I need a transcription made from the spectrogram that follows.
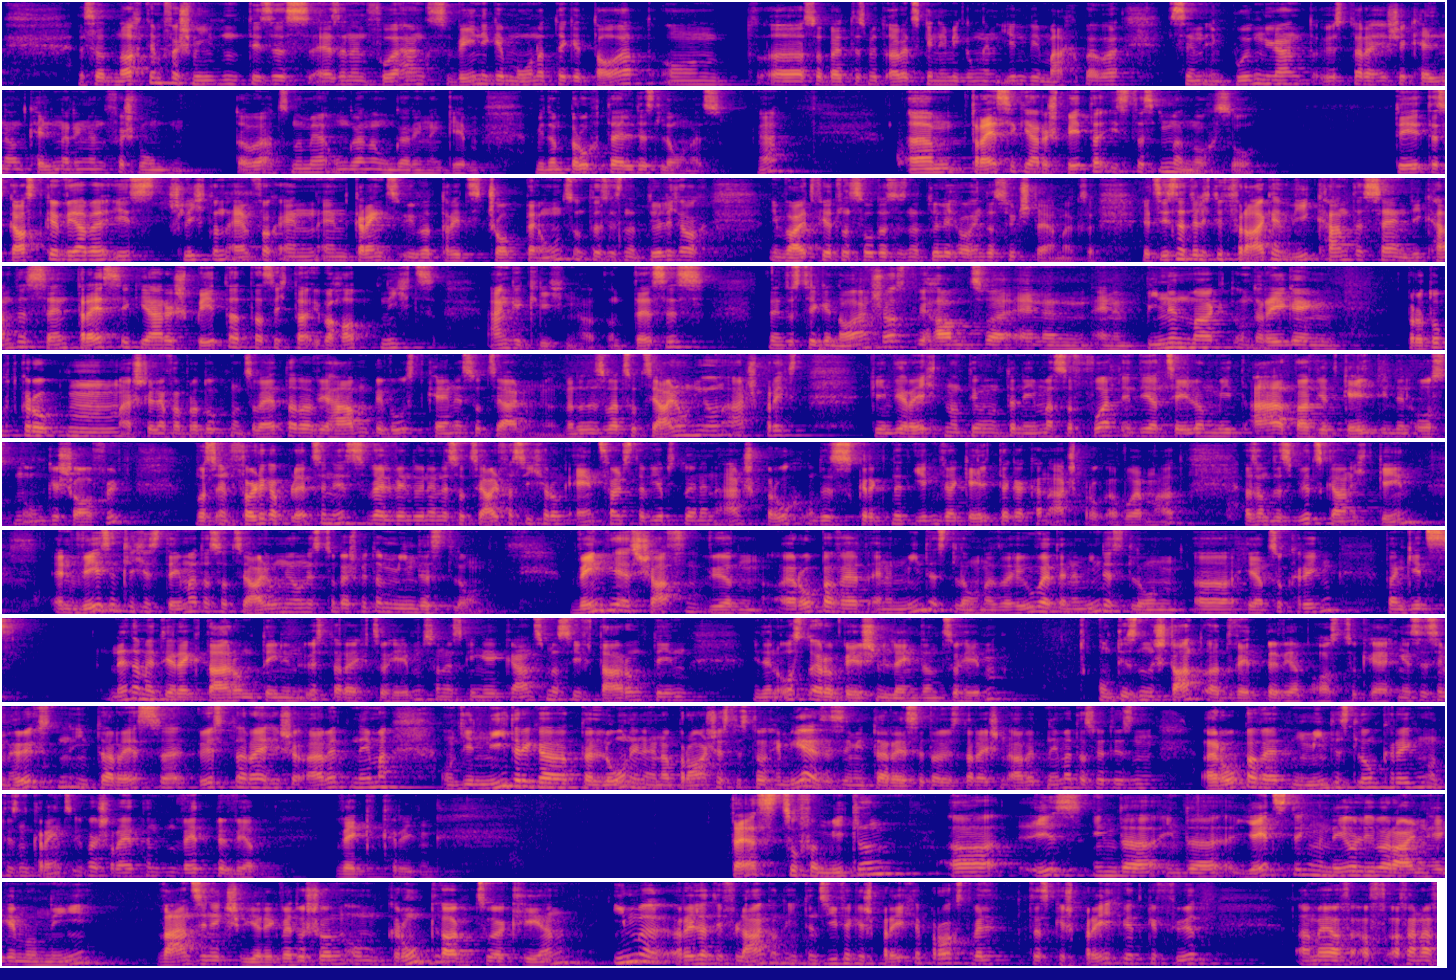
Es hat nach dem Verschwinden dieses Eisernen Vorhangs wenige Monate gedauert und äh, sobald das mit Arbeitsgenehmigungen irgendwie machbar war, sind im Burgenland österreichische Kellner und Kellnerinnen verschwunden. Da hat es nur mehr Ungarn und Ungarinnen gegeben, mit einem Bruchteil des Lohnes. Ja? Ähm, 30 Jahre später ist das immer noch so. Die, das Gastgewerbe ist schlicht und einfach ein, ein Grenzübertrittsjob bei uns und das ist natürlich auch im Waldviertel so, dass es natürlich auch in der Südsteiermark so. Jetzt ist natürlich die Frage, wie kann das sein? Wie kann das sein, 30 Jahre später, dass sich da überhaupt nichts angeglichen hat? Und das ist, wenn du es dir genau anschaust, wir haben zwar einen, einen Binnenmarkt und regeln Produktgruppen, Erstellung von Produkten und so weiter, aber wir haben bewusst keine Sozialunion. Wenn du das Wort Sozialunion ansprichst, gehen die Rechten und die Unternehmer sofort in die Erzählung mit, ah, da wird Geld in den Osten umgeschaufelt was ein völliger Blödsinn ist, weil wenn du in eine Sozialversicherung einzahlst, erwirbst du einen Anspruch und es kriegt nicht irgendwer Geld, der gar keinen Anspruch erworben hat. Also um das wird es gar nicht gehen. Ein wesentliches Thema der Sozialunion ist zum Beispiel der Mindestlohn. Wenn wir es schaffen würden, europaweit einen Mindestlohn, also EU-weit einen Mindestlohn äh, herzukriegen, dann geht es nicht einmal direkt darum, den in Österreich zu heben, sondern es ginge ganz massiv darum, den in den osteuropäischen Ländern zu heben und diesen Standortwettbewerb auszugleichen. Es ist im höchsten Interesse österreichischer Arbeitnehmer und je niedriger der Lohn in einer Branche ist, desto mehr ist es im Interesse der österreichischen Arbeitnehmer, dass wir diesen europaweiten Mindestlohn kriegen und diesen grenzüberschreitenden Wettbewerb wegkriegen. Das zu vermitteln ist in der, in der jetzigen neoliberalen Hegemonie wahnsinnig schwierig, weil du schon, um Grundlagen zu erklären, immer relativ lang und intensive Gespräche brauchst, weil das Gespräch wird geführt einmal auf, auf, auf, einer,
